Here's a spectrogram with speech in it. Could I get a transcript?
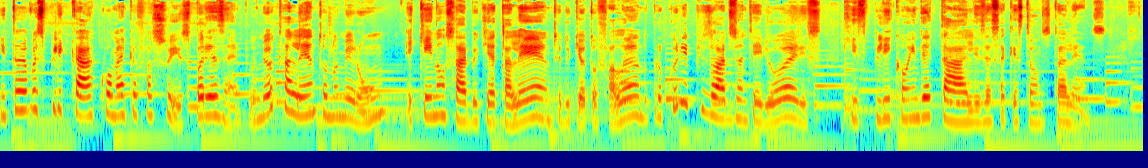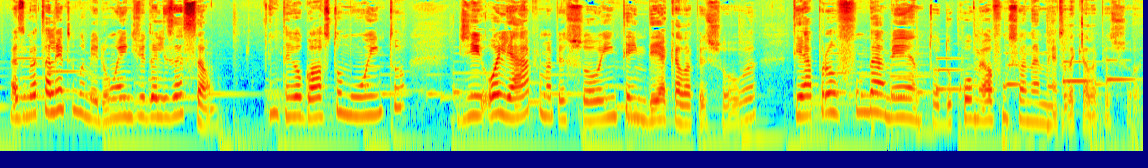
Então eu vou explicar como é que eu faço isso. Por exemplo, meu talento número um, e quem não sabe o que é talento e do que eu estou falando, procure episódios anteriores que explicam em detalhes essa questão dos talentos. Mas o meu talento número um é individualização. Então eu gosto muito de olhar para uma pessoa e entender aquela pessoa, ter aprofundamento do como é o funcionamento daquela pessoa.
